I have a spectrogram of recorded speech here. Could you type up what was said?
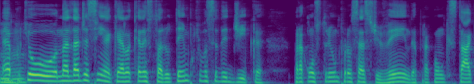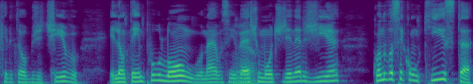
É, Uhum. porque, o, na verdade, assim, aquela, aquela história, o tempo que você dedica pra construir um processo de venda, pra conquistar aquele teu objetivo, ele é um tempo longo, né? Você investe É. um monte de energia. Quando você conquista,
